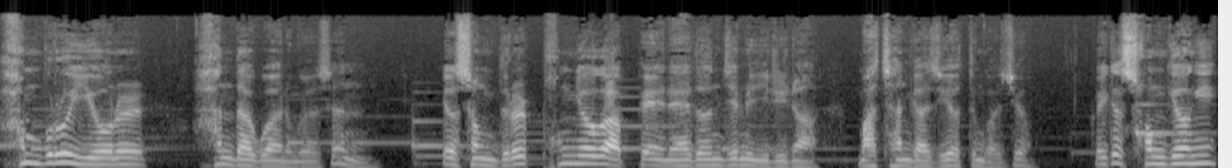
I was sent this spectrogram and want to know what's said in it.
함부로 이혼을 한다고 하는 것은 여성들을 폭력 앞에 내던지는 일이나 마찬가지였던 거죠. 그러니까 성경이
